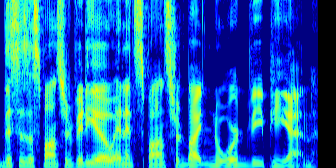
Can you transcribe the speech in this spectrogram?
This is a sponsored video and it's sponsored by NordVPN.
